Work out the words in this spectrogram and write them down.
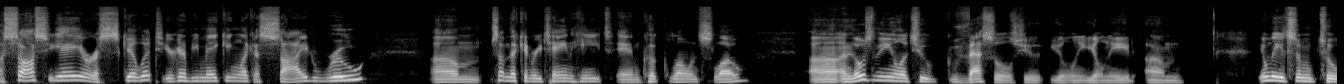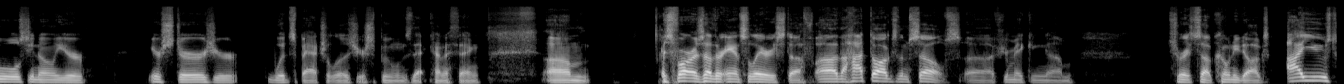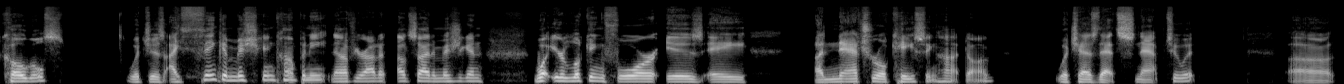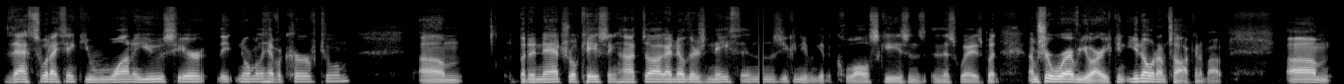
a saucier or a skillet. You're going to be making like a side roux um, something that can retain heat and cook low and slow. Uh, and those are the only two vessels you you'll you'll need. Um, you'll need some tools, you know, your your stirs, your wood spatulas, your spoons, that kind of thing. Um, as far as other ancillary stuff, uh, the hot dogs themselves, uh, if you're making um, straight coney dogs, I used Koegels which is I think a Michigan company. Now, if you're out of, outside of Michigan, what you're looking for is a a natural casing hot dog, which has that snap to it. Uh, that's what I think you want to use here. They normally have a curve to them. Um, but a natural casing hot dog. I know there's Nathan's. You can even get a Kowalski's in, in this ways, but I'm sure wherever you are, you can you know what I'm talking about. Um,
